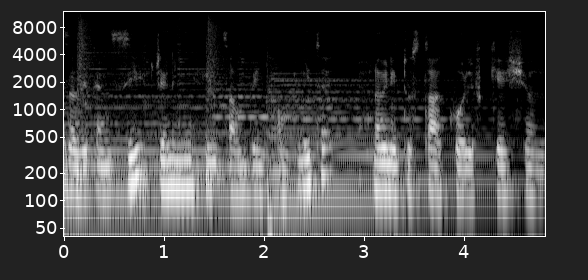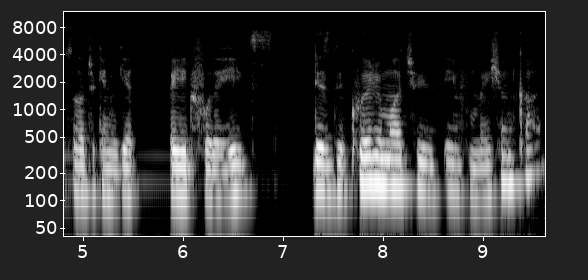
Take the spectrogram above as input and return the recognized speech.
see training hits have been completed. Now we need to start qualification so that we can get paid for the hits. Does the query match with information card?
